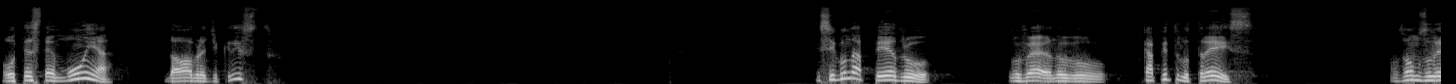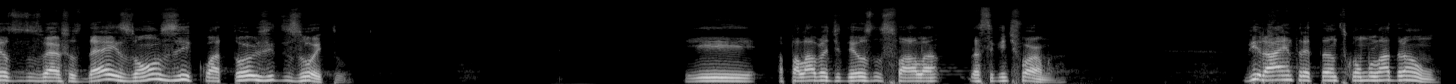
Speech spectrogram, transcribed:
ou testemunha da obra de Cristo? Em 2 Pedro, no, no, capítulo 3, nós vamos ler os versos 10, 11, 14 e 18. E a palavra de Deus nos fala da seguinte forma: Virá, entretanto, como ladrão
